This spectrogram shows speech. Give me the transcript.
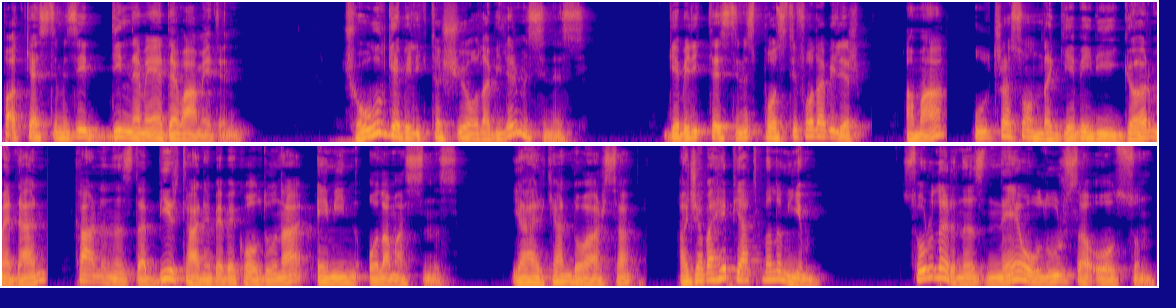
podcast'imizi dinlemeye devam edin. Çoğul gebelik taşıyor olabilir misiniz? Gebelik testiniz pozitif olabilir ama ultrasonda gebeliği görmeden karnınızda bir tane bebek olduğuna emin olamazsınız. Ya erken doğarsa? Acaba hep yatmalı mıyım? Sorularınız ne olursa olsun,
